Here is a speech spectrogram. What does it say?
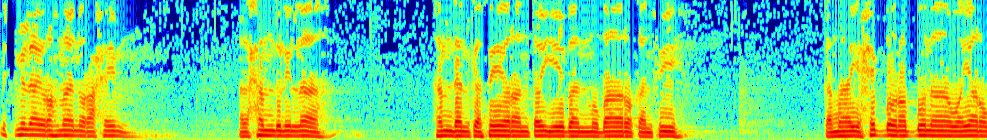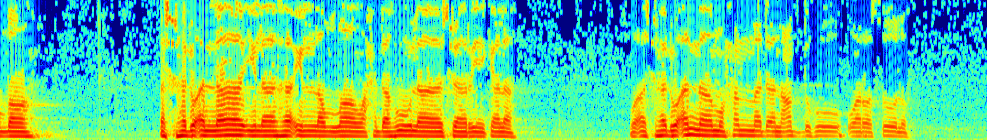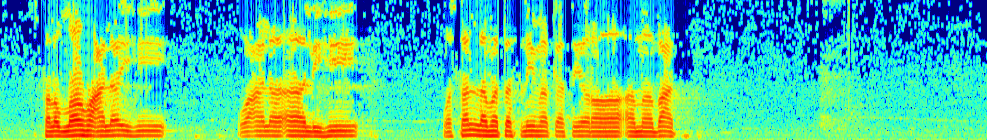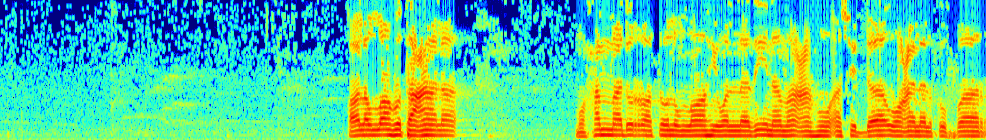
Bismillahirrahmanirrahim. Alhamdulillah. Hamdan kathiran tayyiban mubarakan fih. Kama yuhibbu Rabbuna wa yarda. Ashhadu an la ilaha illallah wahdahu la sharika lah. Wa ashhadu anna Muhammadan abduhu wa rasuluh. Sallallahu alaihi wa ala alihi وسلم تسليما كثيرا أما بعد قال الله تعالى محمد رسول الله والذين معه أشداء على الكفار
